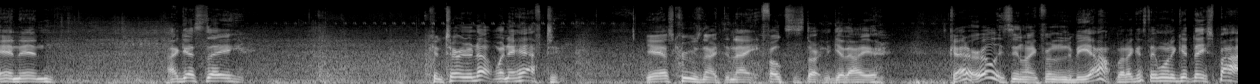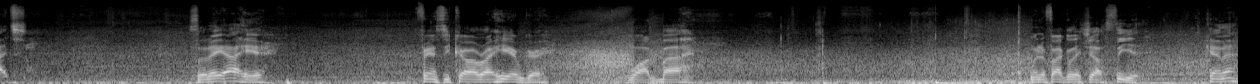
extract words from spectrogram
And then I guess they can turn it up when they have to. Yeah, it's cruise night tonight. Folks are starting to get out here. It's Kind of early, seemed like for them to be out, but I guess they want to get their spots. So they out here. Fancy car right here, I'm great. Walk by. Wonder if I can let y'all see it. Can I?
